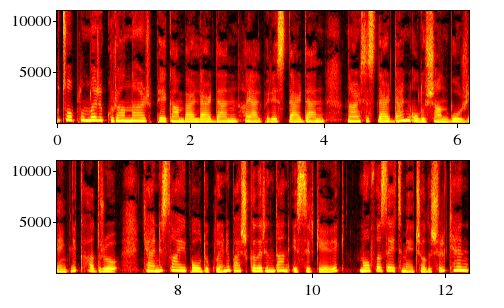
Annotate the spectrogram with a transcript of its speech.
Bu toplumları kuranlar peygamberlerden, hayalperestlerden, narsistlerden oluşan bu renkli kadro kendi sahip olduklarını başkalarından esirgeyerek muhafaza etmeye çalışırken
